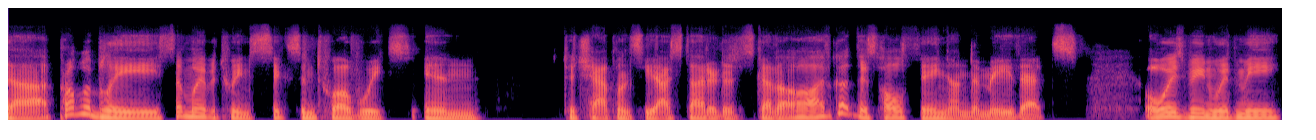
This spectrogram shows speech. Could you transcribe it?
uh, probably somewhere between six and 12 weeks in to chaplaincy, I started to discover, oh, I've got this whole thing under me that's always being with me,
